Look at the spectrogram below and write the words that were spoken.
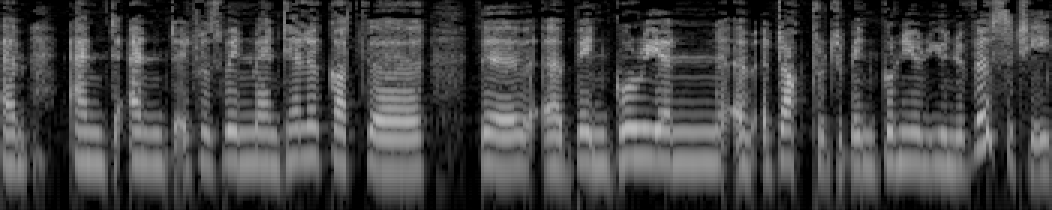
Um, and, and it was when Mandela got the, the, uh, Ben Gurion, uh, a doctorate at Ben Gurion University.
